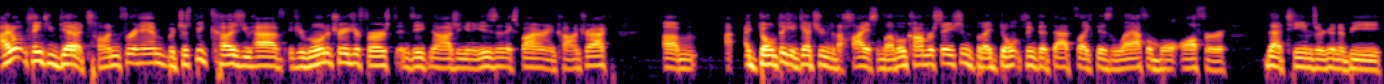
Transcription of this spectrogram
I don't think you get a ton for him, but just because you have, if you're willing to trade your first and Zeke Nnaji and he is an expiring contract, um, I- I don't think it gets you into the highest level conversations, but I don't think that that's like this laughable offer that teams are going to be,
